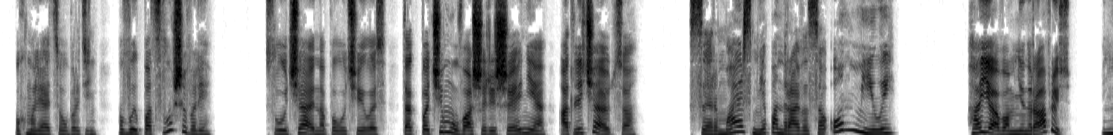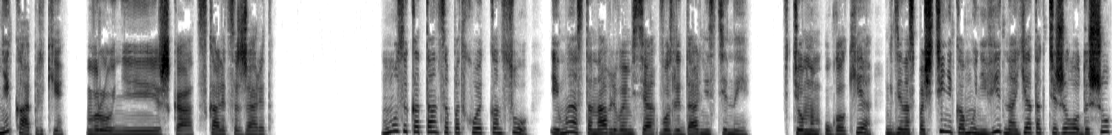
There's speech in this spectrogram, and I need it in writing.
— ухмыляется оборотень. «Вы подслушивали?» «Случайно получилось. Так почему ваши решения отличаются?» «Сэр Майерс мне понравился, он милый». «А я вам не нравлюсь?» «Ни капельки». «Врунишка», — скалится Джаред. Музыка танца подходит к концу, и мы останавливаемся возле дальней стены. В темном уголке, где нас почти никому не видно, я так тяжело дышу,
